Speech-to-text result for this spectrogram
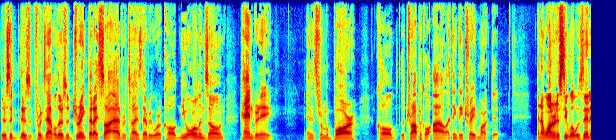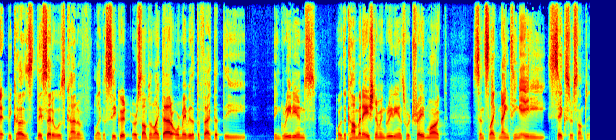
There's a there's for example, there's a drink that I saw advertised everywhere called New Orleans Own Hand Grenade. And it's from a bar called the Tropical Isle. I think they trademarked it. And I wanted to see what was in it because they said it was kind of like a secret or something like that, or maybe that the fact that the ingredients or the combination of ingredients were trademarked since like 1986 or something.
